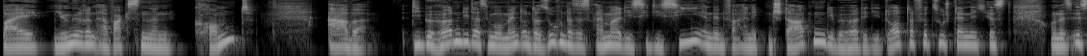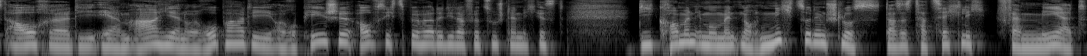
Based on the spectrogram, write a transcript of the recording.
bei jüngeren Erwachsenen kommt. Aber die Behörden, die das im Moment untersuchen, das ist einmal die CDC in den Vereinigten Staaten, die Behörde, die dort dafür zuständig ist. Und es ist auch äh, die EMA hier in Europa, die europäische Aufsichtsbehörde, die dafür zuständig ist. Die kommen im Moment noch nicht zu dem Schluss, dass es tatsächlich vermehrt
